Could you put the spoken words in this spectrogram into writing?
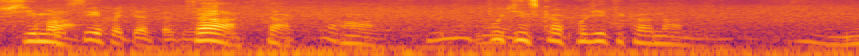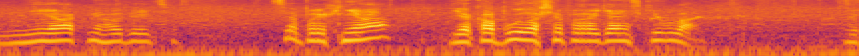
з всіма. всі хочуть так. жити. Так, так. О. Путінська політика нам ніяк не годиться. Це брехня, яка була ще при радянській владі. Ви,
